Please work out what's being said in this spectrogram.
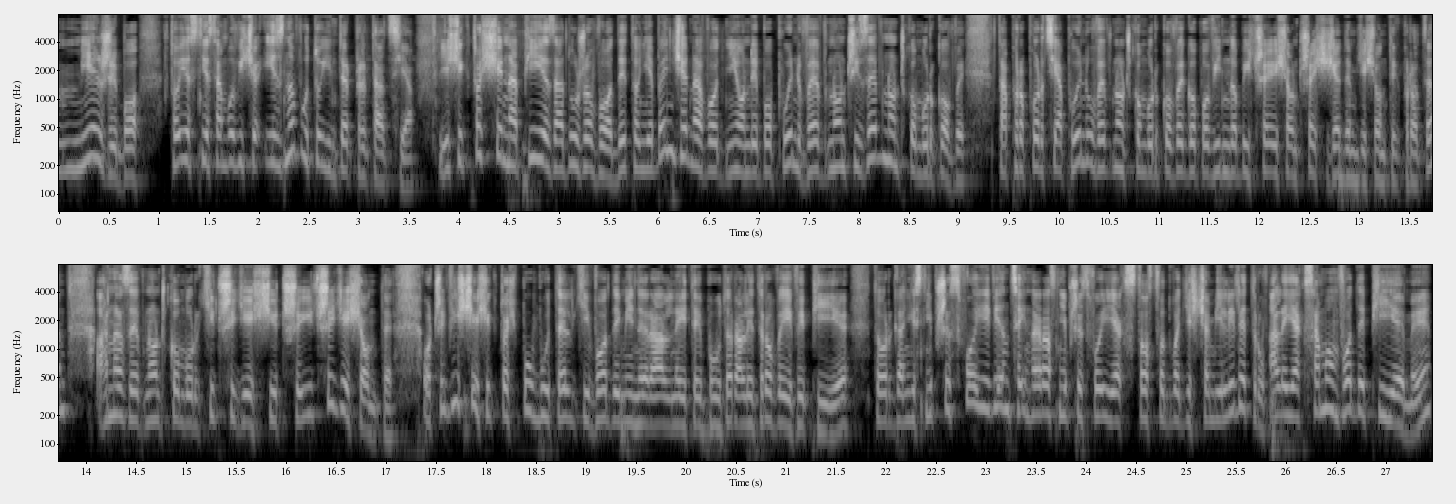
mierzy, bo to jest niesamowicie. I znowu tu interpretacja. Jeśli ktoś się napije za dużo wody, to nie będzie nawodniony, bo płyn wewnątrz i zewnątrz komórkowy. Ta proporcja płynu wewnątrz komórkowego powinno być 66,7%. 30%, a na zewnątrz komórki 33,3. Oczywiście, jeśli ktoś pół butelki wody mineralnej, tej półtora litrowej wypije, to organizm nie przyswoi więcej, naraz nie przyswoi jak 100-120 ml. Ale jak samą wodę pijemy,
